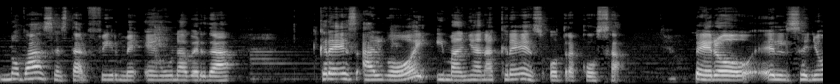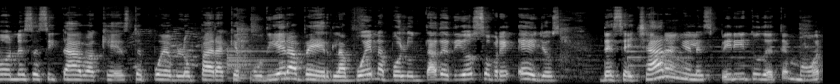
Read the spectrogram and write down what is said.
no vas a estar firme en una verdad. Crees algo hoy y mañana crees otra cosa. Pero el Señor necesitaba que este pueblo, para que pudiera ver la buena voluntad de Dios sobre ellos, desecharan el espíritu de temor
